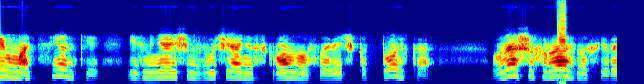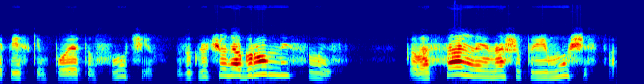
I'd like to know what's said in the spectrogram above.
неуловимом оттенке, изменяющем звучание скромного словечка «только», в наших разных европейским поэтам случаях заключен огромный смысл, колоссальное наше преимущество,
